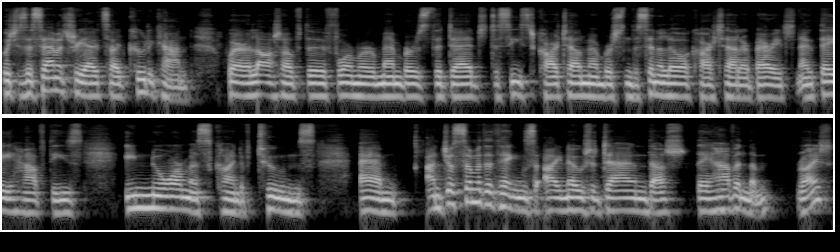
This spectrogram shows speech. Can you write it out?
which is a cemetery outside Culiacán, where a lot of the former members, the dead, deceased cartel members from the Sinaloa cartel are buried. Now they have these enormous kind of tombs. Um, and just some of the things I noted down that they have in them, right?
